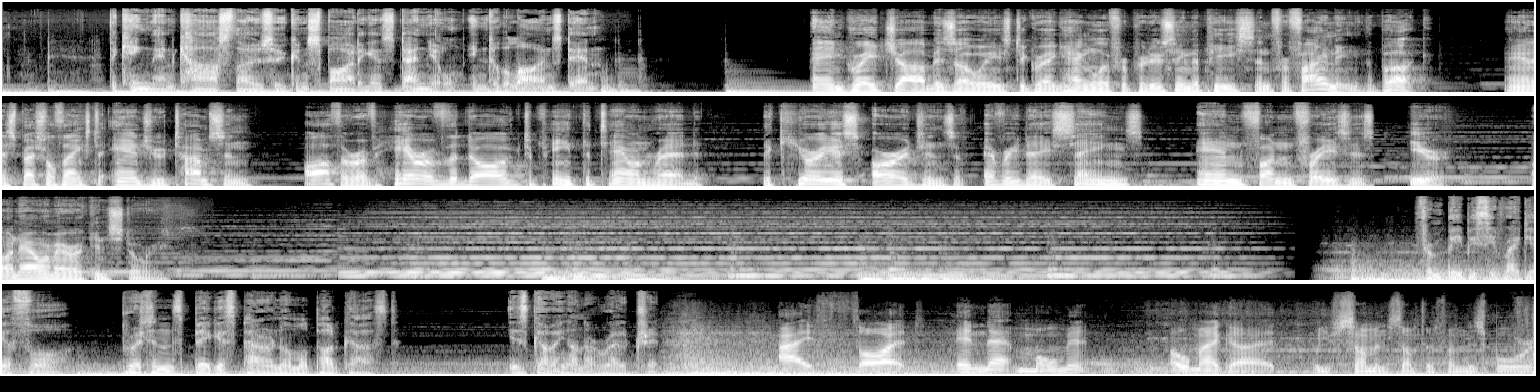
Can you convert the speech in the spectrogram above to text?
The king then cast those who conspired against Daniel into the lion's den. And great job, as always, to Greg Hengler for producing the piece and for finding the book. And a special thanks to Andrew Thompson, author of Hair of the Dog to Paint the Town Red The Curious Origins of Everyday Sayings and Fun Phrases, here on Our American Stories. From BBC Radio 4, Britain's biggest paranormal podcast is going on a road trip. I thought in that moment, oh my God, we've summoned something from this board.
